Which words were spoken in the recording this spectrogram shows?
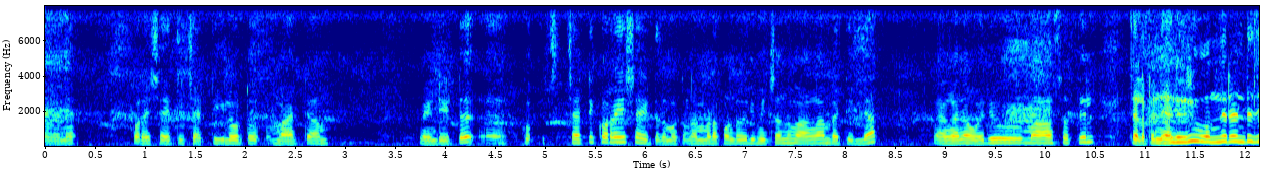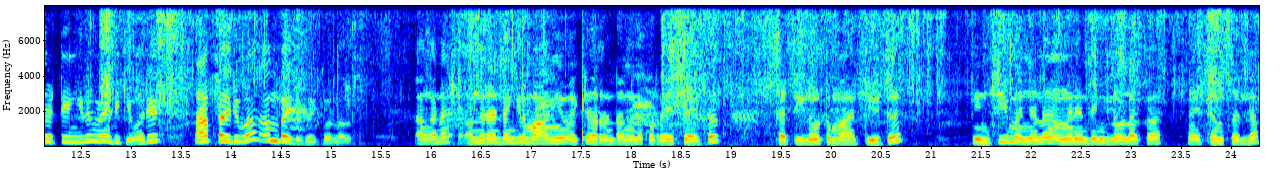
അങ്ങനെ കുറേശ്ശായിട്ട് ചട്ടിയിലോട്ട് മാറ്റാൻ വേണ്ടിയിട്ട് ചട്ടി കുറേശ്ശായിട്ട് നമുക്ക് നമ്മളെ കൊണ്ട് ഒരുമിച്ചൊന്നും വാങ്ങാൻ പറ്റില്ല. അങ്ങനെ ഒരു മാസത്തിൽ ചിലപ്പോൾ ഞാനൊരു ഒന്ന് രണ്ട് ചട്ടിയെങ്കിലും മേടിക്കും. ഒരു നാൽപ്പത് രൂപ അമ്പത് രൂപയ്ക്കുള്ളത്. അങ്ങനെ ഒന്ന് രണ്ടെങ്കിലും വാങ്ങി വയ്ക്കാറുണ്ട്. അങ്ങനെ കുറേശ്ശായിട്ട് ചട്ടിയിലോട്ട് മാറ്റിയിട്ട് ഇഞ്ചി മഞ്ഞൾ അങ്ങനെ എന്തെങ്കിലുമുള്ളൊക്കെ ഐറ്റംസ് എല്ലാം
